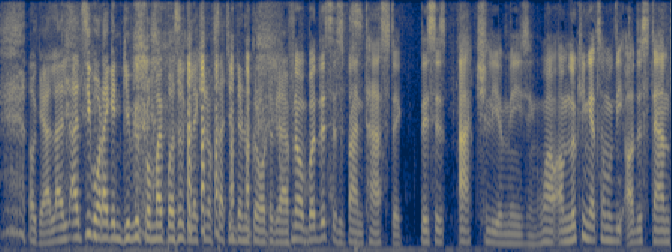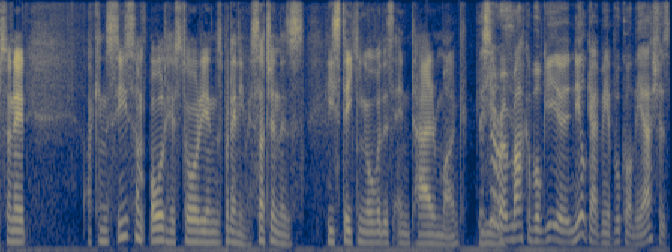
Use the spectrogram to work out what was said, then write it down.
Okay, I'll, I'll I'll see what I can give you from my personal collection of Sachin Tendulkar autograph. No, but this is fantastic. This is actually amazing. Wow, I'm looking at some of the other stamps on it. I can see some old historians, but anyway, Sachin is he's taking over this entire mug. This is a remarkable. uh, Neeil gave me a book on the Ashes.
